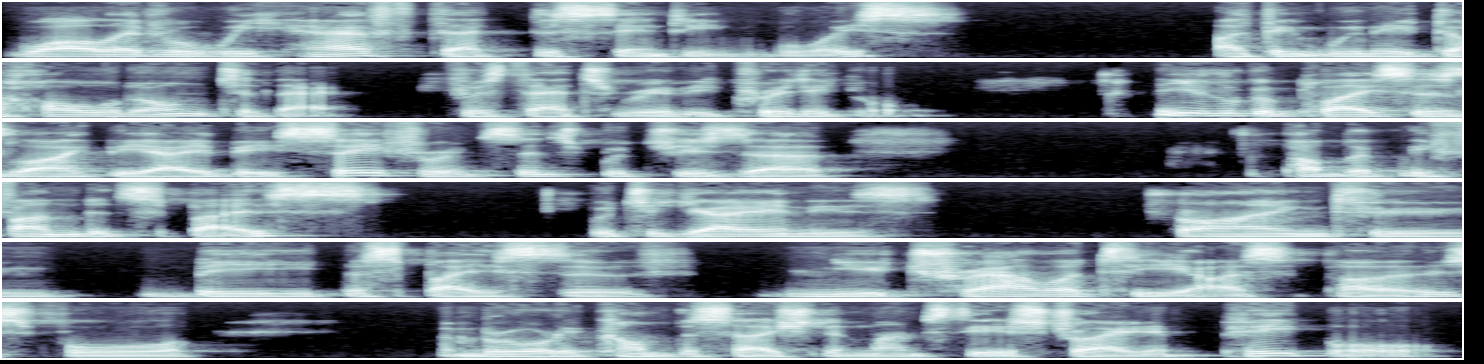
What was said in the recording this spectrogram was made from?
while ever we have that dissenting voice, I think we need to hold on to that because that's really critical. You look at places like the ABC, for instance, which is a publicly funded space, which again is trying to be a space of neutrality, I suppose, for a broader conversation amongst the Australian people.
